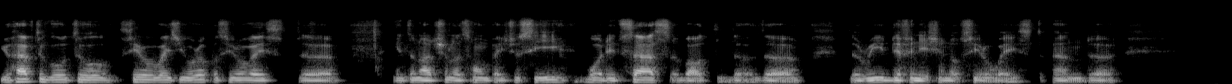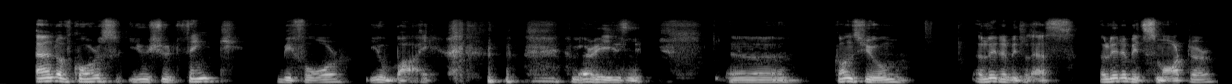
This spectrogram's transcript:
you have to go to Zero Waste Europe or Zero Waste uh, International's homepage to see what it says about the, the, the real definition of zero waste. And, uh, and of course, you should think before you buy very easily. Uh, consume a little bit less, a little bit smarter,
